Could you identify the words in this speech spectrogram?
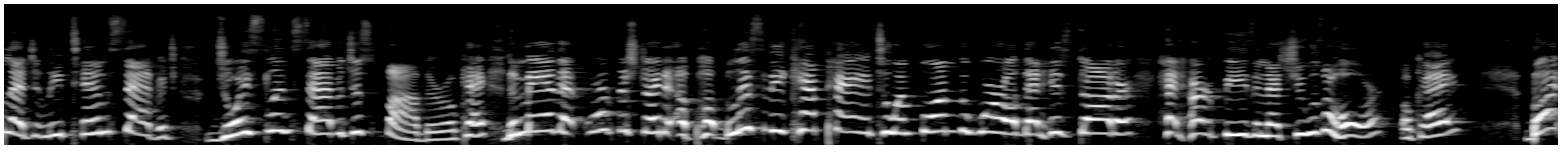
allegedly, Tim Savage, Joycelyn Savage's father. Okay, the man that orchestrated a publicity campaign to inform the world that his his daughter had herpes and that she was a whore, okay? But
